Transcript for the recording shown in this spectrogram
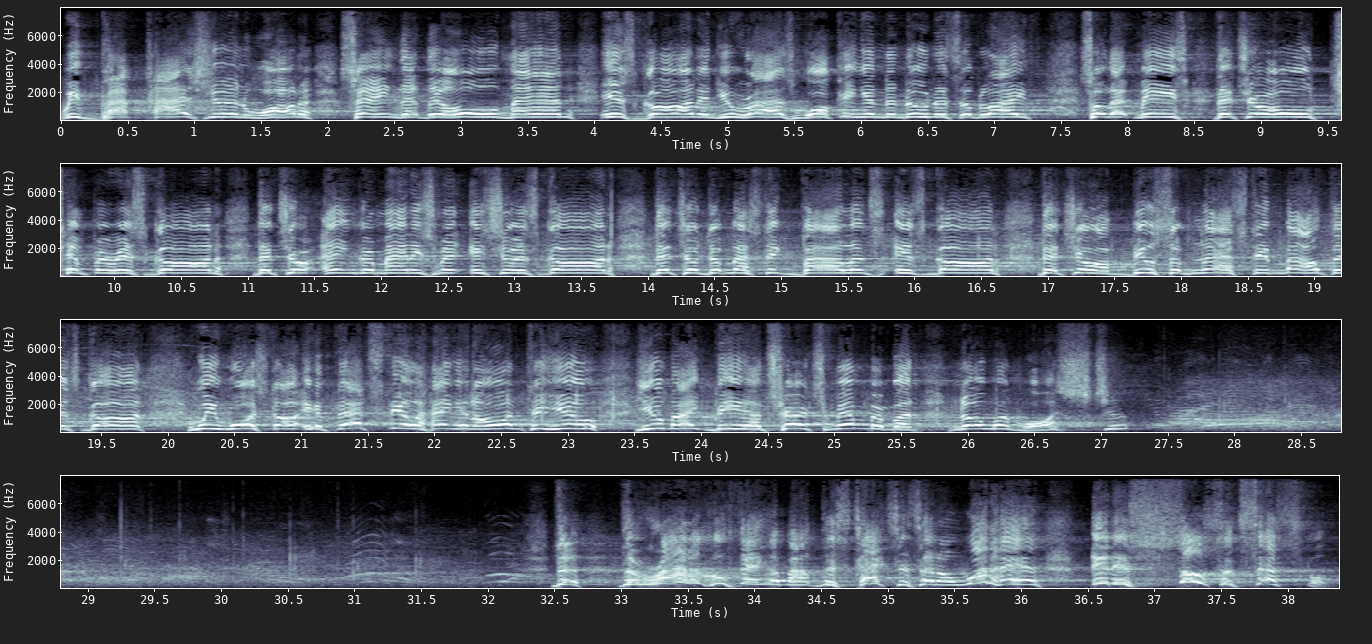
We baptize you in water, saying that the old man is gone and you rise walking in the newness of life. So that means that your old temper is gone, that your anger management issue is gone, that your domestic violence is gone, that your abusive, nasty mouth is gone. We washed all, if that's still hanging on to you, you might be a church member, but no one washed you. The, the radical thing about this text is that on one hand, it is so successful.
